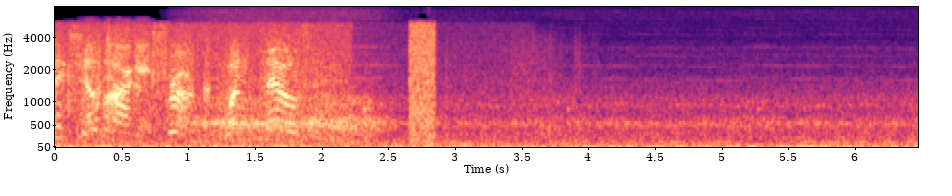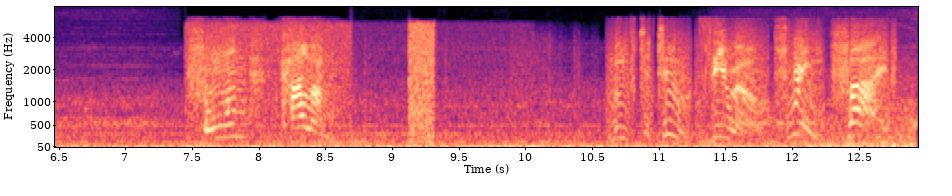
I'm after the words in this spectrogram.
6 no o'clock, target. truck 1,000. Form column. Move to 2, 0, 3, 5.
